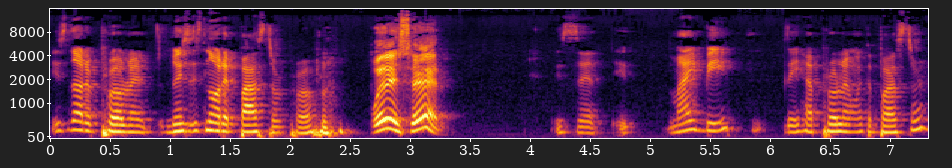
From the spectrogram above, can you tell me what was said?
It's not a problem. This is not a pastor problem. Puede ser, It's that it might be they have problem with the pastor,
